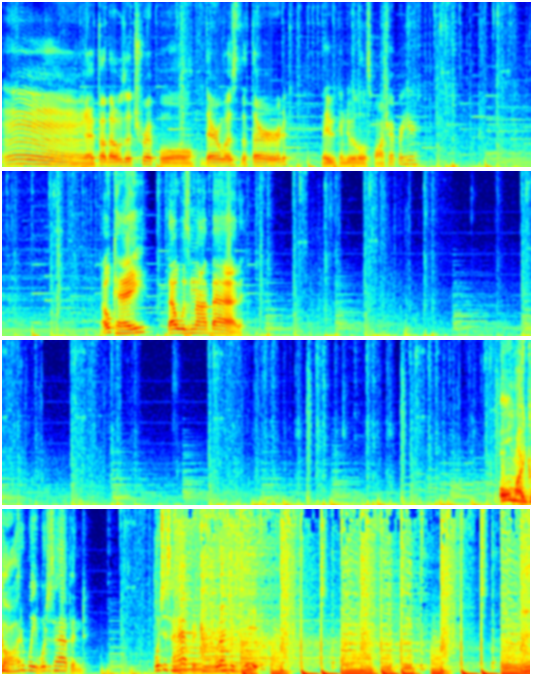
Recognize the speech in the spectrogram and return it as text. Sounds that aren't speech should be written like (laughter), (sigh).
Mmm, I thought that was a triple. There was the third. Maybe we can do a little spawn trap right here. Okay, that was not bad. Oh my god, wait, what just happened? What just happened? What I just hit?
